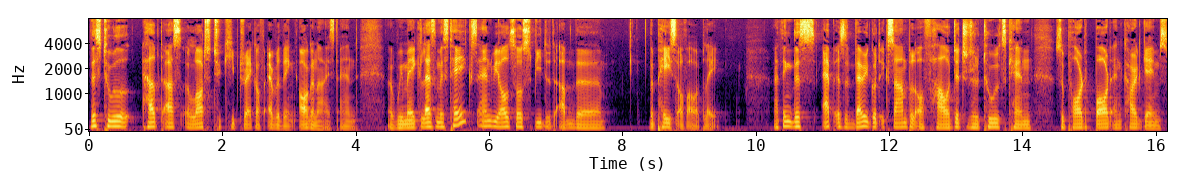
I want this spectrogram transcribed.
This tool helped us a lot to keep track of everything organized and uh, we make less mistakes and we also speeded up the the pace of our play. I think this app is a very good example of how digital tools can support board and card games.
